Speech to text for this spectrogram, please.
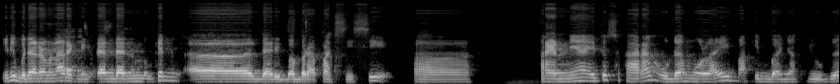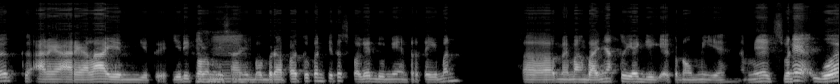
Ini benar menarik nih dan dan mungkin eh, dari beberapa sisi eh, trennya itu sekarang udah mulai makin banyak juga ke area-area lain gitu. Jadi kalau Mhm. misalnya beberapa tuh kan kita suka lihat dunia entertainment eh, memang banyak tuh ya gig ekonomi ya. Namanya sebenarnya gue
